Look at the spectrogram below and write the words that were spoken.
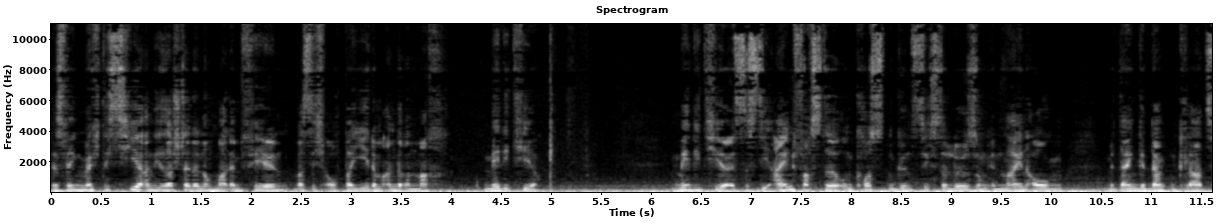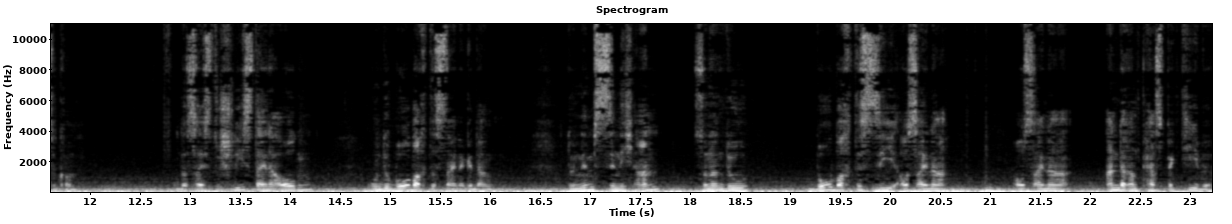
Deswegen möchte ich es hier an dieser Stelle nochmal empfehlen, was ich auch bei jedem anderen mache. Meditiere meditiere. Es ist die einfachste und kostengünstigste Lösung in meinen Augen, mit deinen Gedanken klarzukommen. Und das heißt, du schließt deine Augen und du beobachtest deine Gedanken. Du nimmst sie nicht an, sondern du beobachtest sie aus einer, aus einer anderen Perspektive.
